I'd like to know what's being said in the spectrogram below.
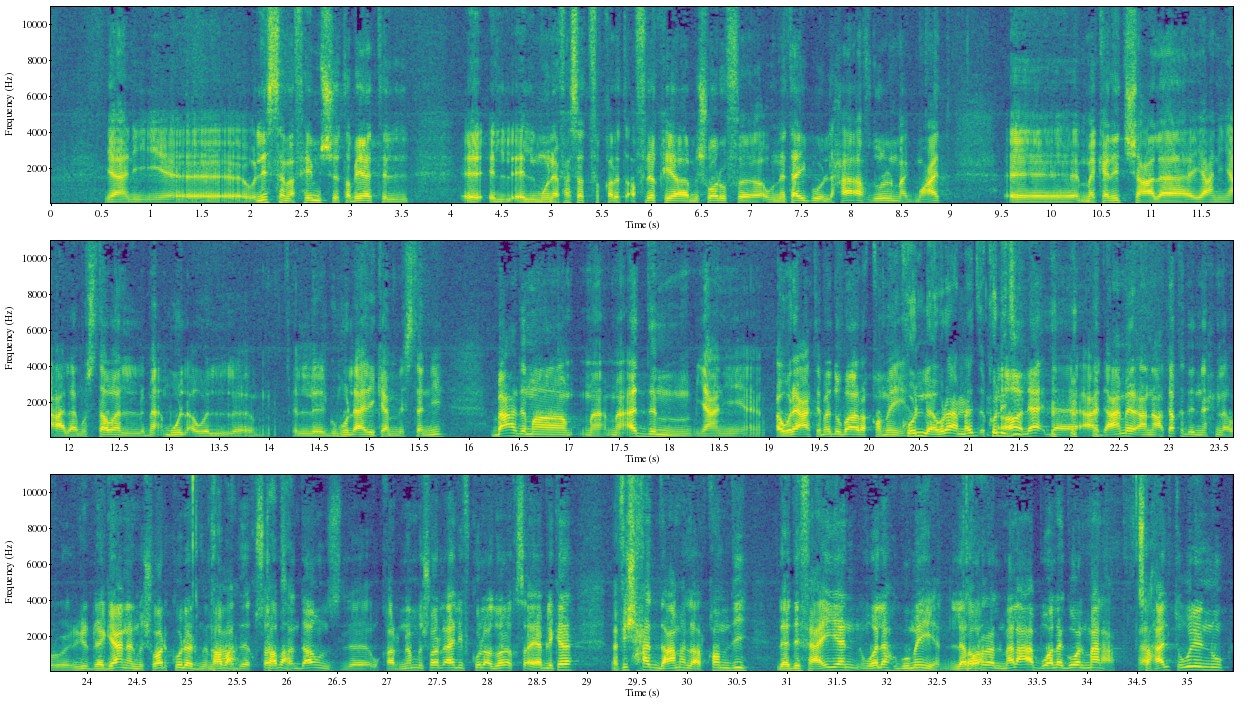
يعني آه، لسه ما فهمش طبيعة ال- ال- المنافسات في قارة أفريقيا مشواره في أو نتائجه اللي حققها في دور المجموعات آه، ما كانتش على يعني على مستوى المأمول أو الجمهور الأهلي كان مستنيه. بعد ما ما, ما قدم يعني أوراق اعتماده بقى رقميه كل أوراق مد... كل دي آه لا ده ده عامل أنا أعتقد إن إحنا لو راجعنا المشوار كولر من طبعاً، بعد خساره. سان داونز وقارناه بمشوار الأهلي في كل الادوار الإقصائية قبل كده مفيش حد عمل الأرقام دي لا دفاعيا ولا هجوميا لا. بره الملعب ولا جوه الملعب صح. فهل تقول إنه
